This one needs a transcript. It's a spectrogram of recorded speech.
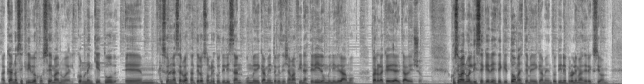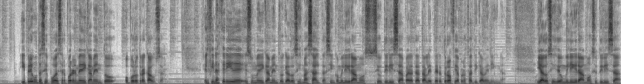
Acá nos escribió José Manuel con una inquietud em, que suelen hacer bastante los hombres que utilizan un medicamento que se llama finasterida, un miligramo, para la caída del cabello. José Manuel dice que desde que toma este medicamento tiene problemas de erección y pregunta si puede ser por el medicamento o por otra causa. El finasteride es un medicamento que a dosis más alta, 5 miligramos, se utiliza para tratar la hipertrofia prostática benigna. Y a dosis de 1 miligramo se utiliza,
